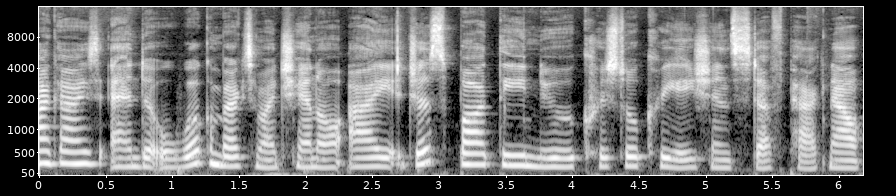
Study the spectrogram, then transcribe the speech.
Hi guys and welcome back to my channel. I just bought the new Crystal Creation stuff pack. Now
